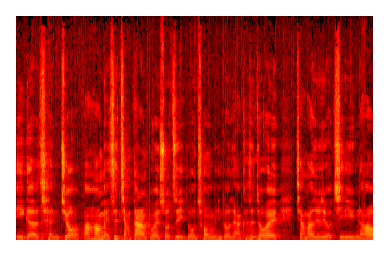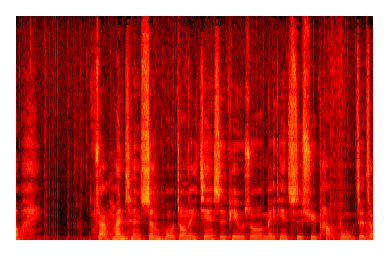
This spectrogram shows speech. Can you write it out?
一个成就，然后每次讲，当然不会说自己多聪明多这样，可是都会讲到就是有纪律，然后。转换成生活中的一件事，譬如说每天持续跑步这种，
